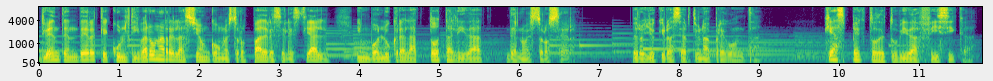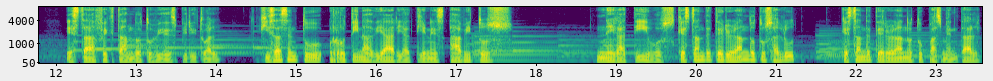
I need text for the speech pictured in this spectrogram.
dio a entender que cultivar una relación con nuestro Padre Celestial involucra la totalidad de nuestro ser. Pero yo quiero hacerte una pregunta. ¿Qué aspecto de tu vida física está afectando tu vida espiritual? Quizás en tu rutina diaria tienes hábitos negativos que están deteriorando tu salud, que están deteriorando tu paz mental,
